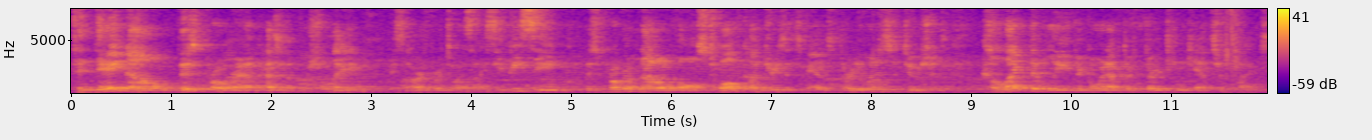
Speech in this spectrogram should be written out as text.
Today now, this program has an official name. It's now referred to as ICPC. This program now involves 12 countries. It spans 31 institutions. Collectively, they're going after 13 cancer types.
